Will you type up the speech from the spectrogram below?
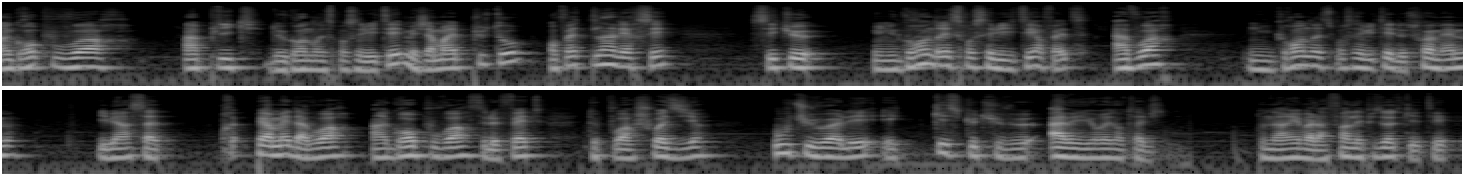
Un grand pouvoir implique de grandes responsabilités, mais j'aimerais plutôt en fait l'inverser. C'est que une grande responsabilité, en fait, avoir une grande responsabilité de soi-même, eh bien ça permet d'avoir un grand pouvoir, c'est le fait de pouvoir choisir où tu veux aller et qu'est-ce que tu veux améliorer dans ta vie. On arrive à la fin de l'épisode qui était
